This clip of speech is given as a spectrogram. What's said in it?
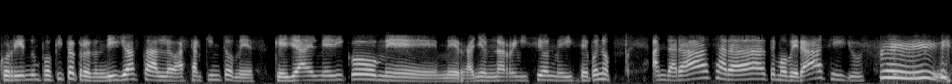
corriendo un poquito, trotandillo hasta el, hasta el quinto mes, que ya el médico me, me regañó en una revisión, me dice, bueno, andarás, hará, te moverás, y yo, sí,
